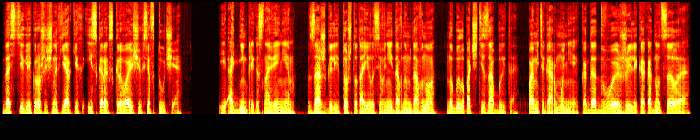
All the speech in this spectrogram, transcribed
достигли крошечных ярких искорок, скрывающихся в туче. И одним прикосновением зажгли то, что таилось в ней давным-давно, но было почти забыто. Память о гармонии, когда двое жили как одно целое,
